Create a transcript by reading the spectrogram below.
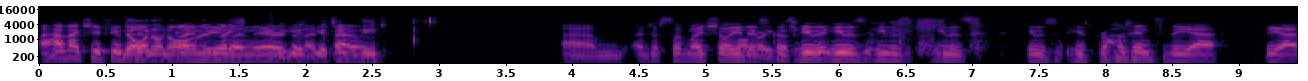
I have actually a few. No, no, no. Brian Whelan like, here you, that you I found. Um, I just might show you oh, this because he he was he was he was he was he's brought into the uh, the uh,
